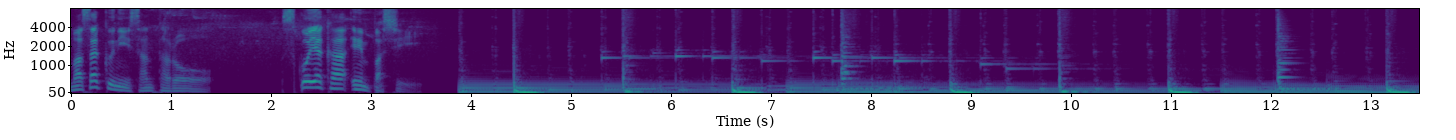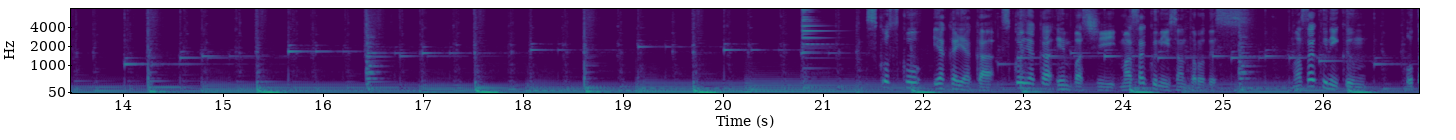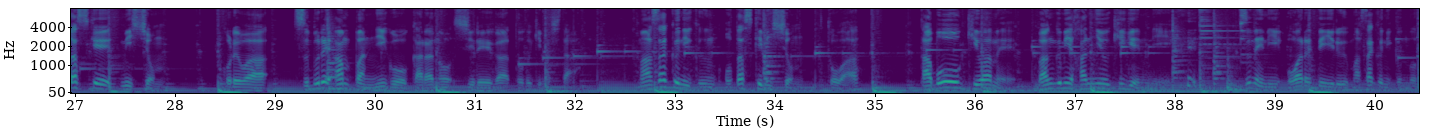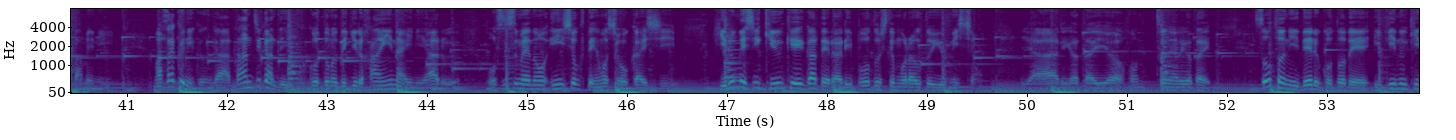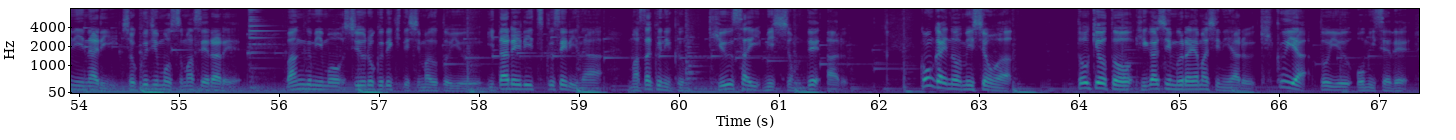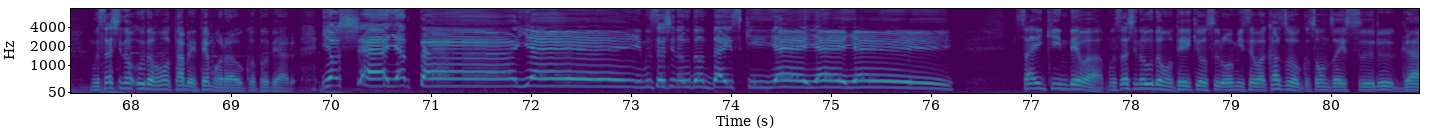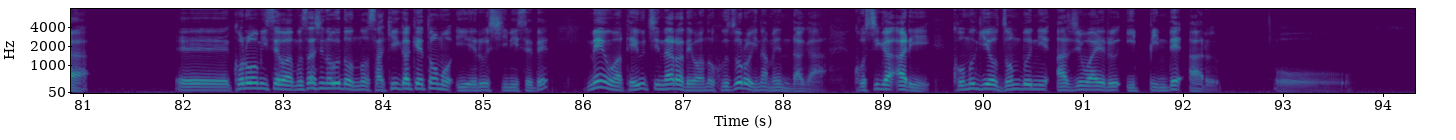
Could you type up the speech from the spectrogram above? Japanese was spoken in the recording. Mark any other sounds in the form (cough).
正国三太郎健やかエンパシー。すこすこやかやか健やかエンパシー正国三太郎です。正国くんお助けミッション。これはつぶれアンパン2号からの指令が届きました。正国くんお助けミッションとは多忙を極め番組搬入期限に常に追われている正国くんのために正国くんが短時間で行くことのできる範囲内にあるおすすめの飲食店を紹介し昼飯休憩がてらリポートしてもらうというミッション。いやありがたいよ。本当にありがたい。外に出ることで息抜きになり食事も済ませられ番組も収録できてしまうという至れり尽くせりな正国くん救済ミッションである。今回のミッションは東京都東村山市にある菊屋というお店で武蔵野うどんを食べてもらうことである。よっしゃやったーイエーイ武蔵野うどん大好きイエーイイエーイイエーイ最近では武蔵野うどんを提供するお店は数多く存在するがえーこのお店は武蔵野うどんの先駆けともいえる老舗で麺は手打ちならではの不揃いな麺だがコシがあり小麦を存分に味わえる一品である。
